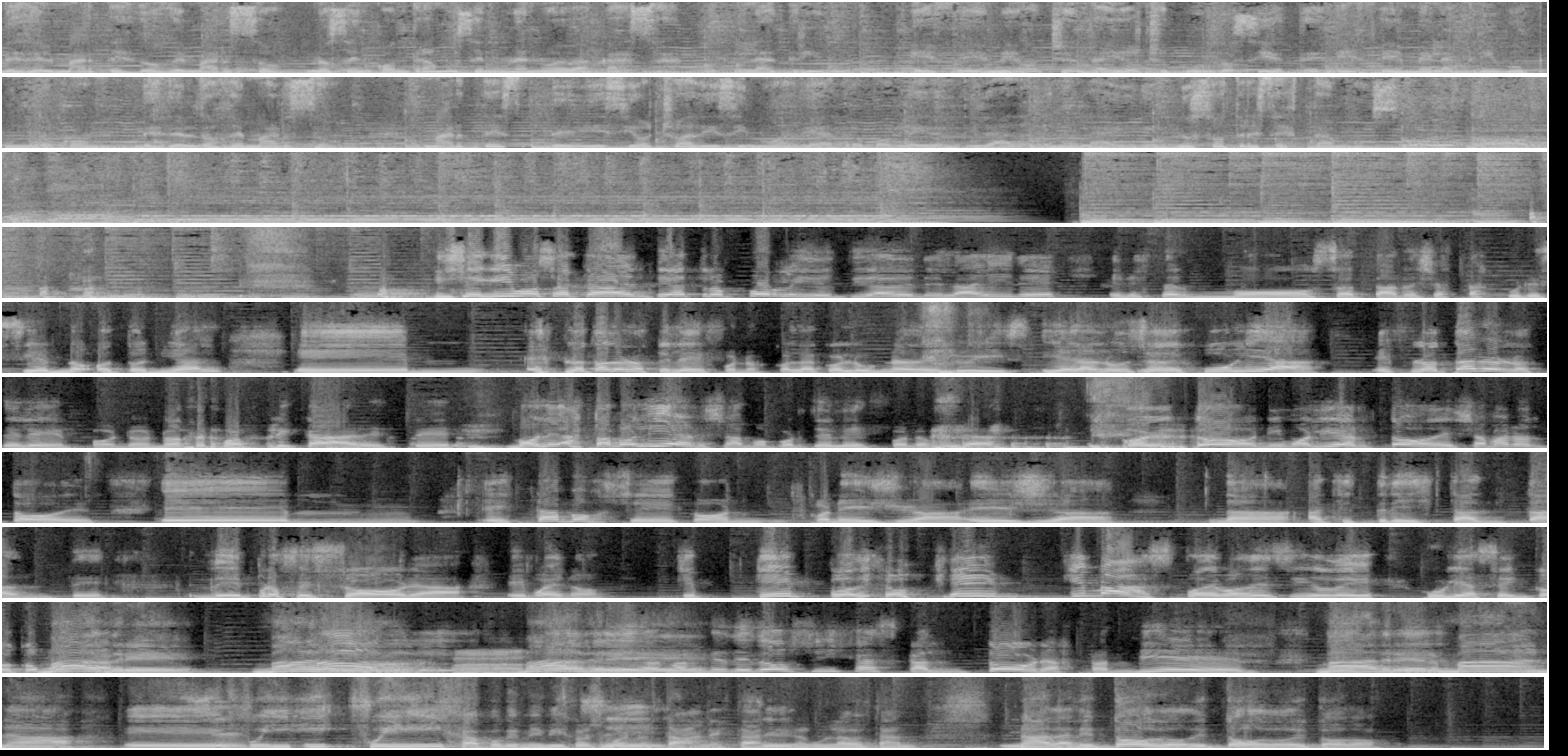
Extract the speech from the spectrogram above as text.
Desde el martes 2 de marzo nos encontramos en una nueva casa, La Tribu, FM 88.7, fmlatribu.com. Desde el 2 de marzo, martes de 18 a 19. Teatro por la Identidad en el aire. Nosotros estamos. Y seguimos acá en Teatro por la Identidad en el Aire, en esta hermosa tarde, ya está oscureciendo, otoñal. Eh, explotaron los teléfonos con la columna de Luis y el anuncio de Julia. Explotaron los teléfonos, no te puedo explicar. Este, hasta Molière llamó por teléfono, mira. Goldón y Molière, todos, llamaron todos. Eh, estamos eh, con, con ella, ella, una actriz, cantante, de profesora, eh, bueno, ¿qué, qué podemos, qué, qué más podemos decir de Julia Senco? ¿Cómo Madre, está? madre, madre, madre. aparte de dos hijas cantoras también. Madre, Este, hermana, eh, Sí. fui, fui hija, porque mis hijos, Sí, bueno, están, están, sí. en algún lado están. Nada, de todo, de todo, de todo.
